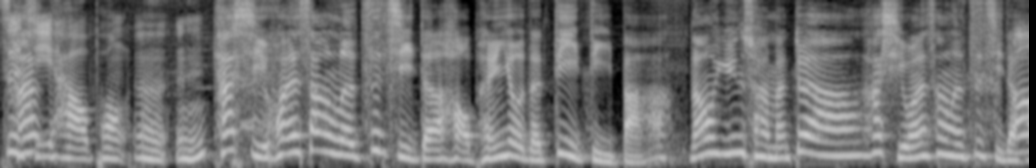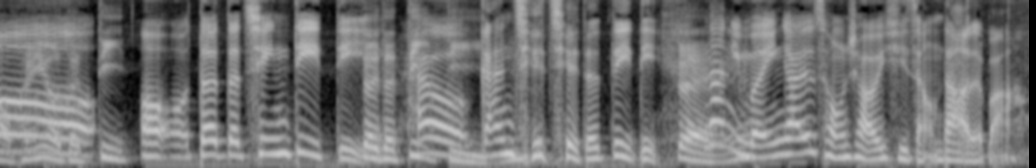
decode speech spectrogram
自己好朋友，嗯嗯，他喜欢上了自己的好朋友的弟弟吧，然后晕船吗？对啊，他喜欢上了自己的好朋友的弟，哦哦的的亲弟弟，对的弟弟，还有干姐姐的弟弟，对，那你们应该是从小一起长大的吧？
